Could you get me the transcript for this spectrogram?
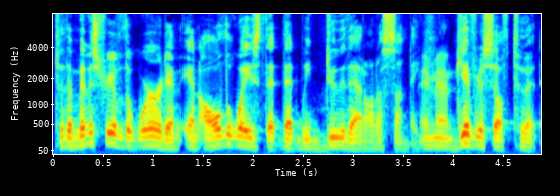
to the ministry of the Word, and in all the ways that that we do that on a Sunday. Amen. Give yourself to it.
